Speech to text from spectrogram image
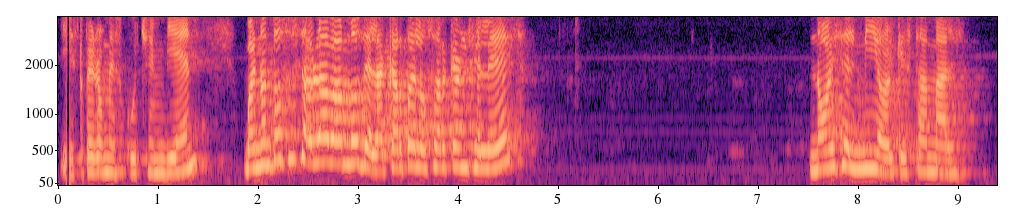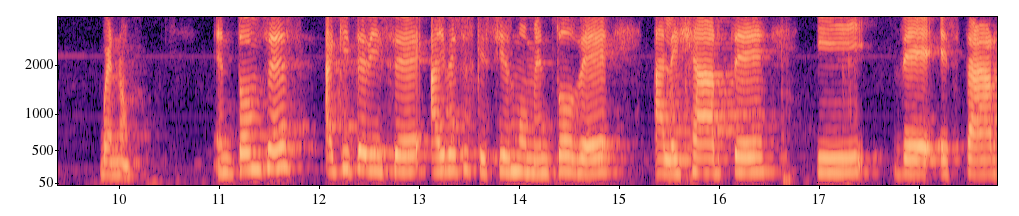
Y espero me escuchen bien. Bueno, entonces hablábamos de la carta de los arcángeles. No es el mío el que está mal. Bueno, entonces aquí te dice, hay veces que sí es momento de alejarte y de estar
